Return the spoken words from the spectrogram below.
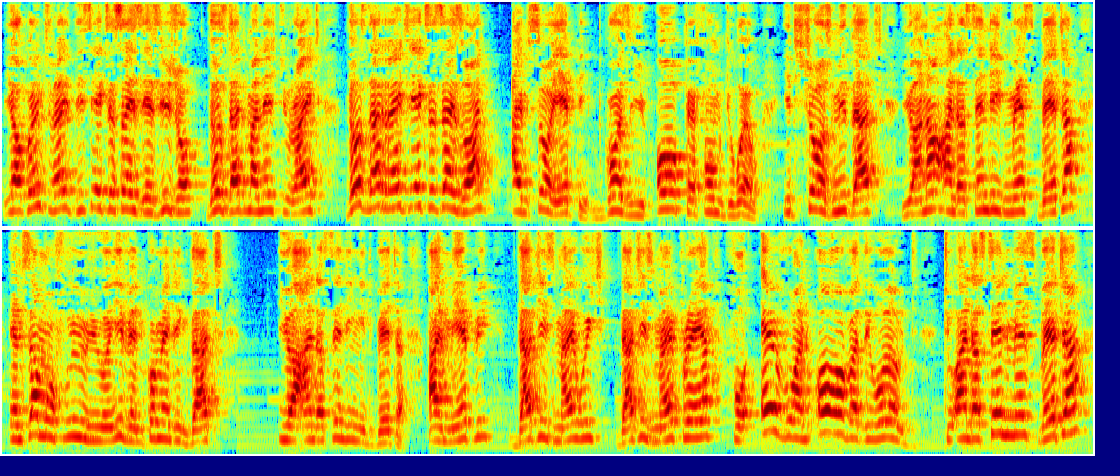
you are going to write this exercise as usual. Those that managed to write, those that write exercise 1, I'm so happy because you all performed well. It shows me that you are now understanding maths better and some of you, you were even commenting that you are understanding it better. I'm happy. That is my wish. That is my prayer for everyone all over the world to understand maths better,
